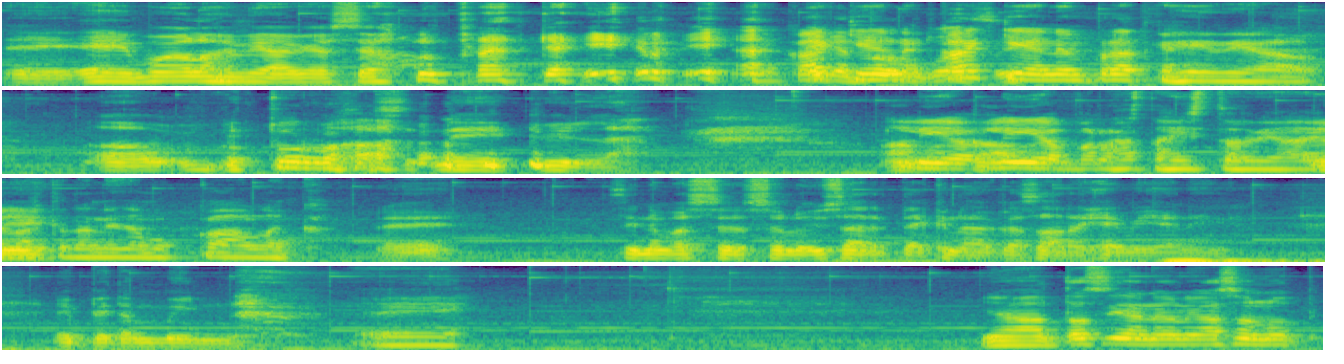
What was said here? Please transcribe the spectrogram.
ei, ei voi olla hyviä aikoja, jos se on ollut prätkähiiriä. Kaikki ennen, kaikki ennen prätkähiiriä on on turhaa. Niin, kyllä. Liian, liian varhaista historiaa, ei Niin. lasketa niitä mukaan ollenkaan. Ei. Siinä vaiheessa, jos se oli Ysäri Tekno ja Kasari Heviä, niin ei pitä minne. Ei. Ja tosiaan ne oli asunut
